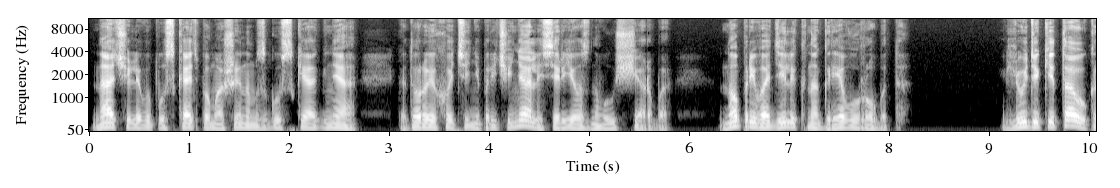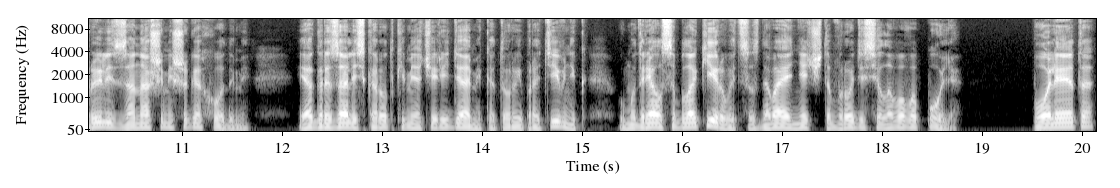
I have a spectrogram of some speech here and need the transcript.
начали выпускать по машинам сгустки огня, которые хоть и не причиняли серьезного ущерба, но приводили к нагреву робота. Люди кита укрылись за нашими шагоходами и огрызались короткими очередями, которые противник умудрялся блокировать, создавая нечто вроде силового поля. Поле это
